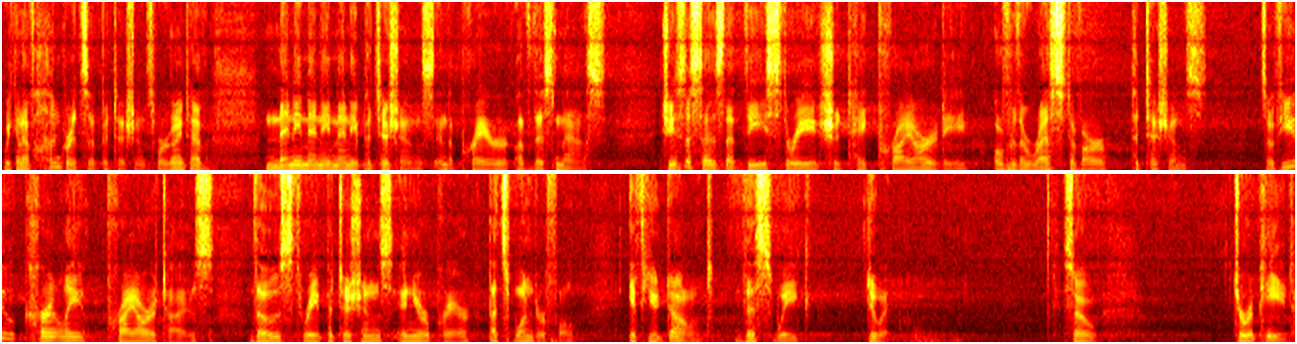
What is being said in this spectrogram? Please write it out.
We can have hundreds of petitions. We're going to have many, many, many petitions in the prayer of this Mass. Jesus says that these three should take priority over the rest of our petitions. So if you currently prioritize those three petitions in your prayer, that's wonderful. If you don't, this week, do it. So, to repeat,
